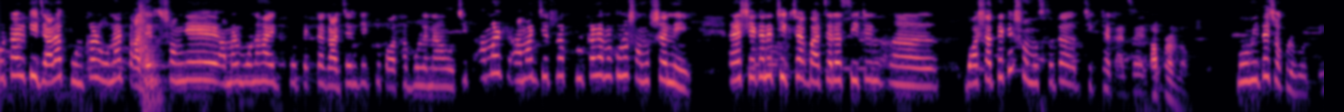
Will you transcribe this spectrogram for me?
ওটা আর কি যারা ফুলকার ওনার তাদের সঙ্গে আমার মনে হয় প্রত্যেকটা গার্জেনকে একটু কথা বলে নেওয়া উচিত। আমার আমার যেটা ফুলকার আমার কোনো সমস্যা নেই। সেখানে ঠিকঠাক বাচ্চারা সিটে বসা থেকে সমস্তটা ঠিকঠাক আছে আপনার নাম? মৌমিতা চক্রবর্তী।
